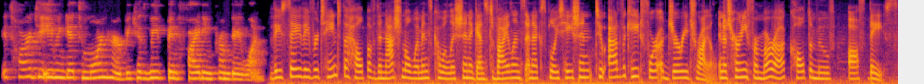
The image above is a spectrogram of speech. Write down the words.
it's hard to even get to mourn her because we've been fighting from day one. They say they've retained the help of the National Women's Coalition Against Violence and Exploitation to advocate for a jury trial. An attorney for Murrah called the move off base.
